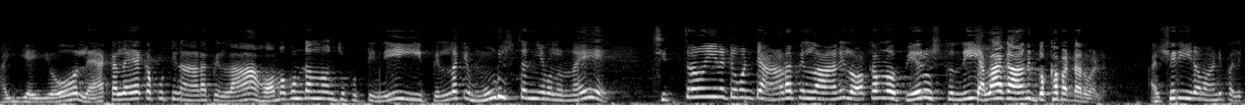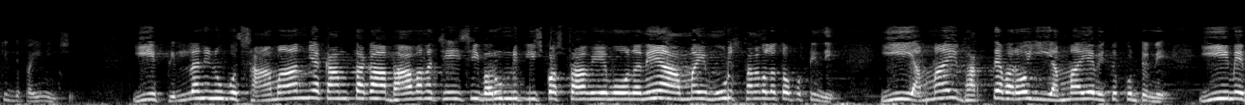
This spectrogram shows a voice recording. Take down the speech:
అయ్యయ్యో లేక లేక పుట్టిన ఆడపిల్ల హోమగుండంలోంచి పుట్టింది. ఈ పిల్లకి మూడు స్తన్యములున్నాయి. చిత్రమైనటువంటి ఆడపిల్ల అని లోకంలో పేరు వస్తుంది ఎలాగా అని దుఃఖపడ్డారు వాళ్ళు. అశరీరవాణి పలికింది పైనుంచి. ఈ పిల్లని నువ్వు సామాన్య కాంతగా భావన చేసి వరుణ్ణి తీసుకొస్తావేమోననే ఆ అమ్మాయి మూడు స్థలములతో పుట్టింది. ఈ అమ్మాయి భర్త ఎవరో ఈ అమ్మాయే వెతుక్కుంటుంది. ఈమె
